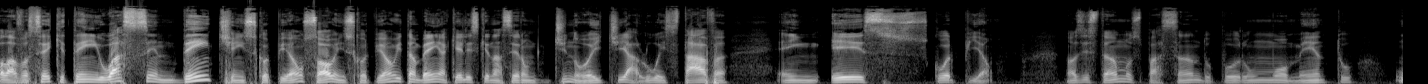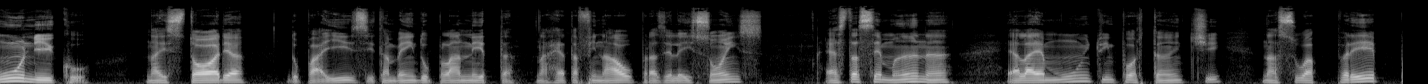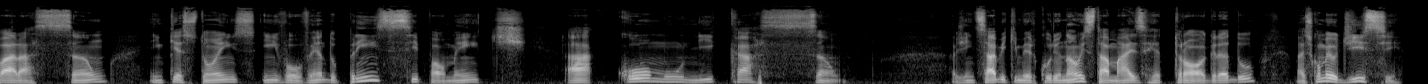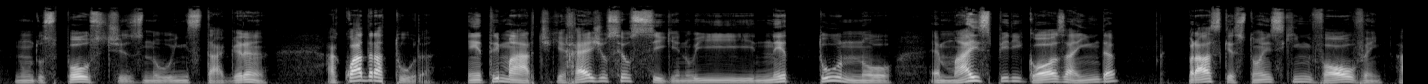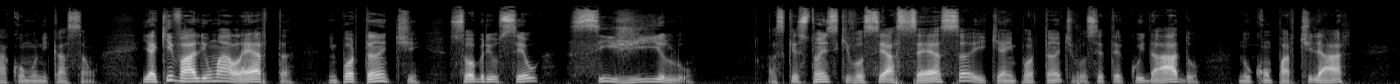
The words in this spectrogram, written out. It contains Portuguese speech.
Olá, você que tem o ascendente em escorpião, sol em escorpião, e também aqueles que nasceram de noite a lua estava em escorpião. Nós estamos passando por um momento único na história do país e também do planeta. Na reta final para as eleições, esta semana ela é muito importante na sua preparação em questões envolvendo principalmente a comunicação. A gente sabe que Mercúrio não está mais retrógrado, mas como eu disse num dos posts no Instagram, a quadratura entre Marte, que rege o seu signo, e Netuno é mais perigosa ainda para as questões que envolvem a comunicação. E aqui vale um alerta importante sobre o seu sigilo. As questões que você acessa e que é importante você ter cuidado no compartilhar.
